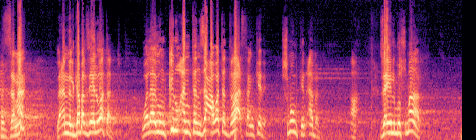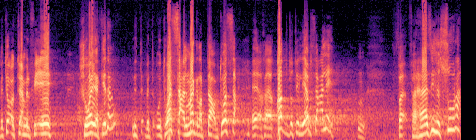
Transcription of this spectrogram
هزناه لأن الجبل زي الوتد ولا يمكن أن تنزع وتد راسا كده. مش ممكن ابدا. آه زي المسمار. بتقعد تعمل فيه إيه؟ شوية كده. وتوسع المجرى بتاعه بتوسع قبضة اليابسه عليه. فهذه الصورة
